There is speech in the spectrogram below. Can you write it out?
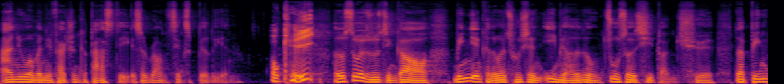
Annual manufacturing capacity is around 6 billion. OK，他说世卫组织警告哦，明年可能会出现疫苗的那种注射器短缺，那并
